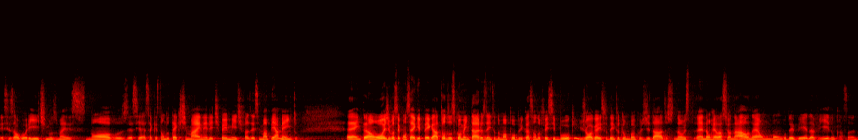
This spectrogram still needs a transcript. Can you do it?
esses algoritmos mais novos, essa questão do text mine, ele te permite fazer esse mapeamento. É, então, hoje você consegue pegar todos os comentários dentro de uma publicação do Facebook, joga isso dentro de um banco de dados não, é, não relacional, né, um MongoDB da vida, um Cassandra,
